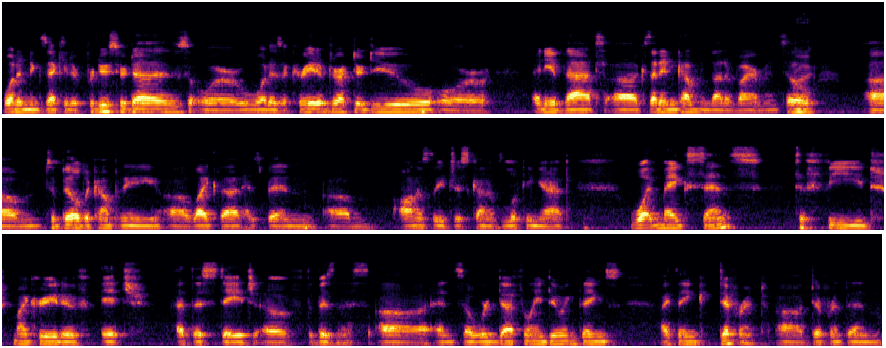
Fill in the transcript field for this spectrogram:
what an executive producer does or what does a creative director do or any of that because uh, I didn't come from that environment. So right um, to build a company uh, like that has been um, honestly just kind of looking at what makes sense to feed my creative itch at this stage of the business. Uh, and so we're definitely doing things, I think, different, uh, different than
